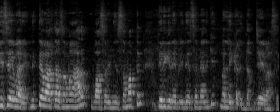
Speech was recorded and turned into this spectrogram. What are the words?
వీసే వారి నిత్య వార్తా సమాహారం వాసవి న్యూస్ సమాప్తం. తిరిగి రేపు ఇదే సమయానికి మళ్ళీ కలుద్దాం. జయ వాసవి.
